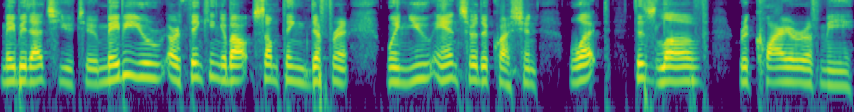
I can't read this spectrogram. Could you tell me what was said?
Maybe that's you too. Maybe you are thinking about something different when you answer the question, What does love require of me?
